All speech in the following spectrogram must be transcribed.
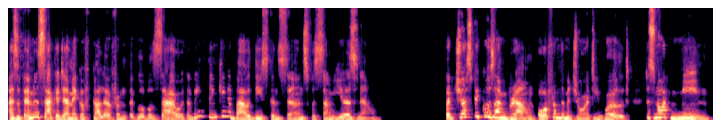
As a feminist academic of color from the global south, I've been thinking about these concerns for some years now. But just because I'm brown or from the majority world does not mean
